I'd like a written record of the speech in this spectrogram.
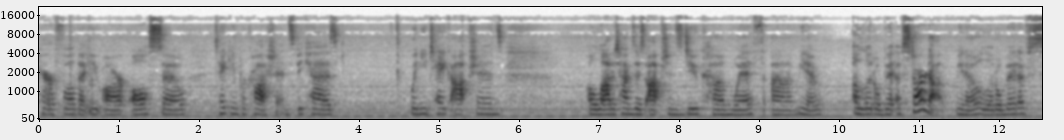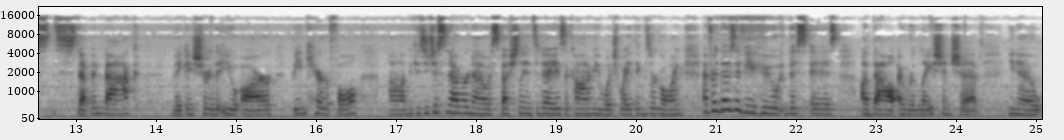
careful that you are also taking precautions because when you take options, a lot of times those options do come with, um, you know, a little bit of startup, you know, a little bit of stepping back, making sure that you are being careful uh, because you just never know, especially in today's economy, which way things are going. And for those of you who this is about a relationship, you know,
